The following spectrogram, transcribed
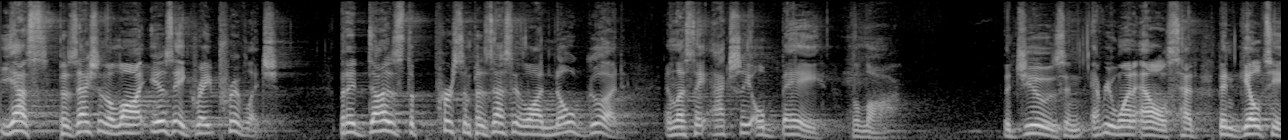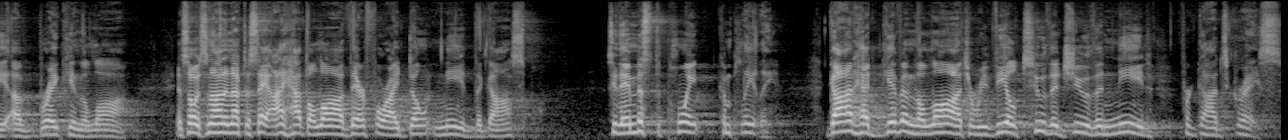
yes, possession of the law is a great privilege, but it does the person possessing the law no good unless they actually obey the law. The Jews and everyone else had been guilty of breaking the law. And so it's not enough to say, I have the law, therefore I don't need the gospel. See, they missed the point completely. God had given the law to reveal to the Jew the need for God's grace.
